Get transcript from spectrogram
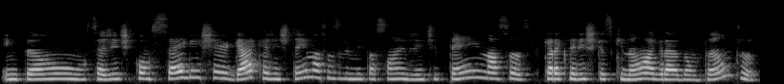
Então, se a gente consegue enxergar que a gente tem nossas limitações, a gente tem nossas características que não agradam tanto,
